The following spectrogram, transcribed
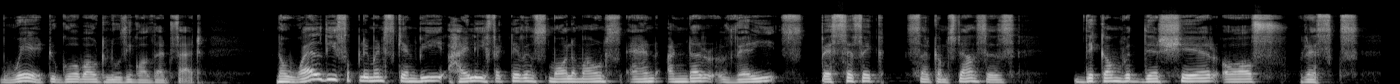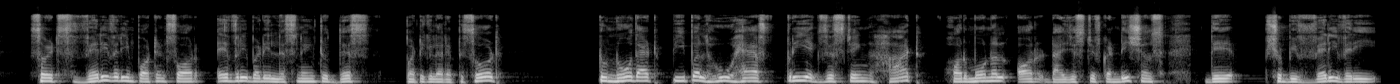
way to go about losing all that fat. Now, while these supplements can be highly effective in small amounts and under very specific circumstances, they come with their share of risks. So, it's very, very important for everybody listening to this particular episode to know that people who have pre existing heart, hormonal, or digestive conditions, they should be very, very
